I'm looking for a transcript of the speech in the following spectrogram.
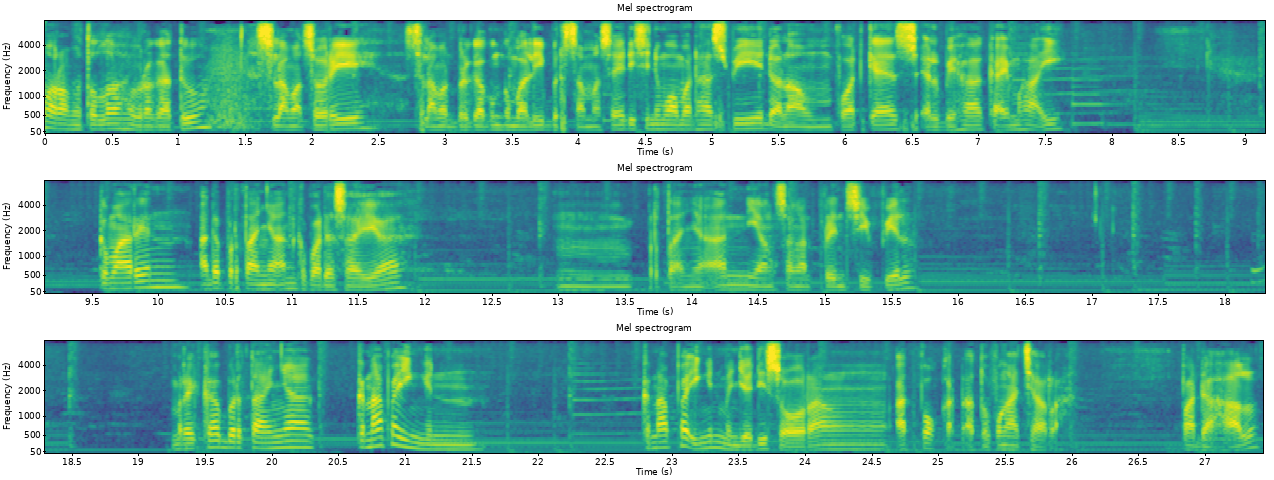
warahmatullahi wabarakatuh. Selamat sore, selamat bergabung kembali bersama saya di sini Muhammad Hasbi dalam podcast LBH KMHI. Kemarin ada pertanyaan kepada saya, hmm, pertanyaan yang sangat prinsipil. Mereka bertanya, kenapa ingin kenapa ingin menjadi seorang advokat atau pengacara? Padahal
